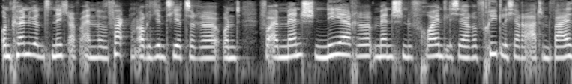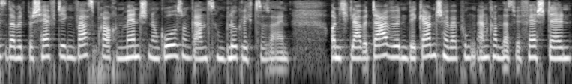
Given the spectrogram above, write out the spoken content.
Und können wir uns nicht auf eine faktenorientiertere und vor allem menschennähere, menschenfreundlichere, friedlichere Art und Weise damit beschäftigen, was brauchen Menschen im Großen und Ganzen, um glücklich zu sein? Und ich glaube, da würden wir ganz schnell bei Punkten ankommen, dass wir feststellen,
